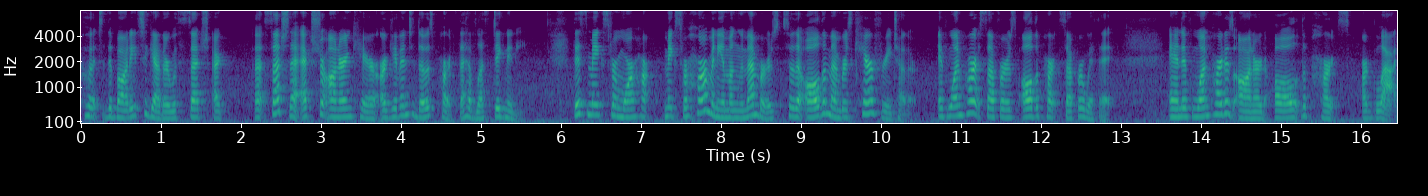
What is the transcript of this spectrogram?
put the body together with such uh, such that extra honor and care are given to those parts that have less dignity. This makes for more har- makes for harmony among the members, so that all the members care for each other. If one part suffers, all the parts suffer with it. And if one part is honored, all the parts are glad.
